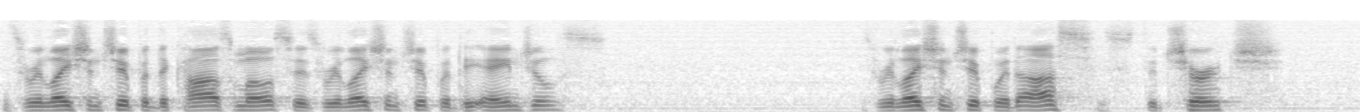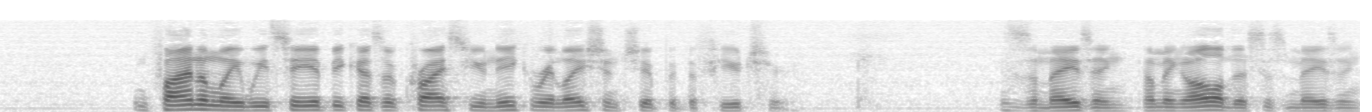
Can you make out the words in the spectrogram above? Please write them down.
his relationship with the cosmos, his relationship with the angels, his relationship with us, the church. And finally, we see it because of Christ's unique relationship with the future. This is amazing. I mean, all of this is amazing.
